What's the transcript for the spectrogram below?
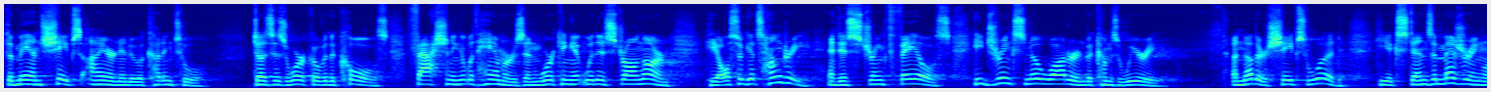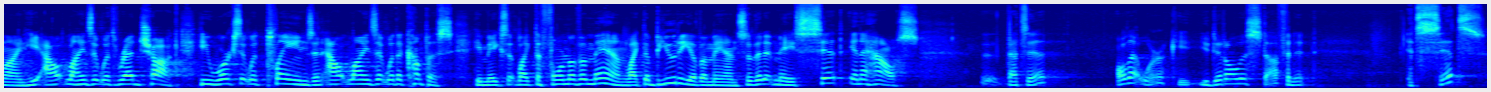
The man shapes iron into a cutting tool, does his work over the coals, fashioning it with hammers and working it with his strong arm. He also gets hungry, and his strength fails. He drinks no water and becomes weary. Another shapes wood. He extends a measuring line. He outlines it with red chalk. He works it with planes and outlines it with a compass. He makes it like the form of a man, like the beauty of a man, so that it may sit in a house. That's it? All that work? You, you did all this stuff and it, it sits?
